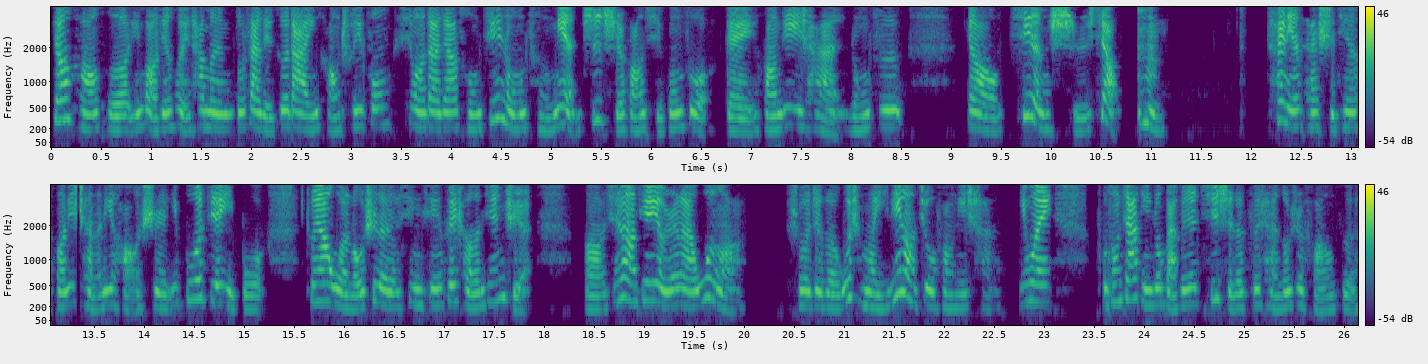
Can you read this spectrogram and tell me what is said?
央行和银保监会他们都在给各大银行吹风，希望大家从金融层面支持房企工作，给房地产融资要见实效。开年才十天，房地产的利好是一波接一波，中央稳楼市的信心非常的坚决。啊，前两天有人来问啊，说这个为什么一定要救房地产？因为普通家庭中百分之七十的资产都是房子，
